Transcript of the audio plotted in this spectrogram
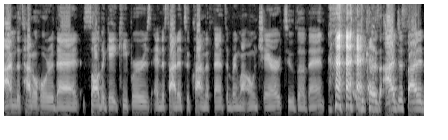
I'm the title holder that saw the gatekeepers and decided to climb the fence and bring my own chair to the event because I decided,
